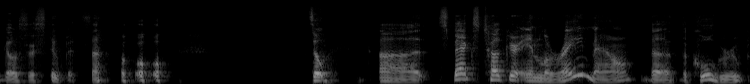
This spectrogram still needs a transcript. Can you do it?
ghosts are stupid. So so uh, Specs, Tucker, and Lorraine now, the, the cool group,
